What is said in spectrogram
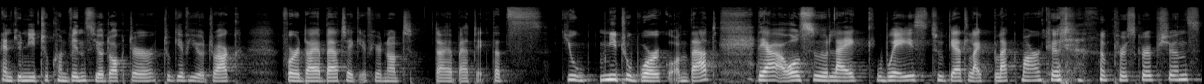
and you need to convince your doctor to give you a drug for a diabetic if you're not diabetic. That's you need to work on that. There are also like ways to get like black market prescriptions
